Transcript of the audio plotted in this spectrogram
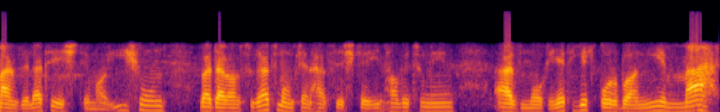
منزلت اجتماعیشون و در آن صورت ممکن هستش که اینها بتونیم از موقعیت یک قربانی محض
